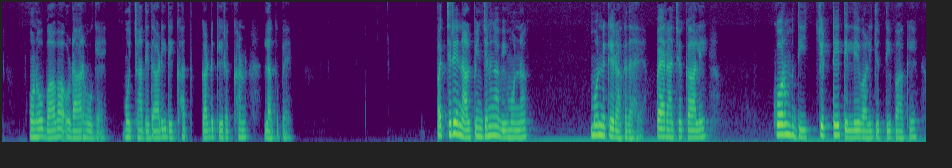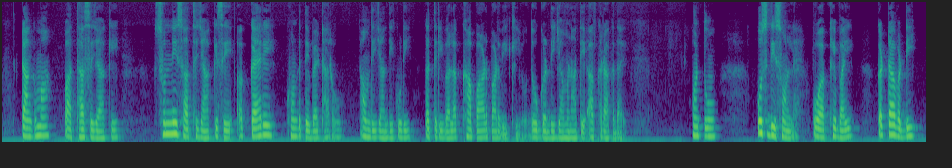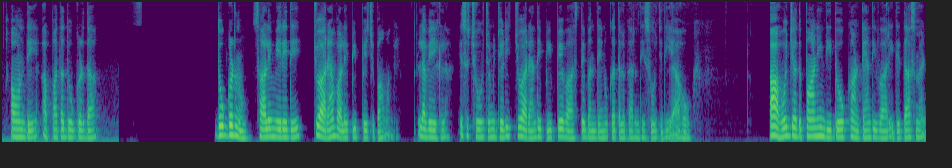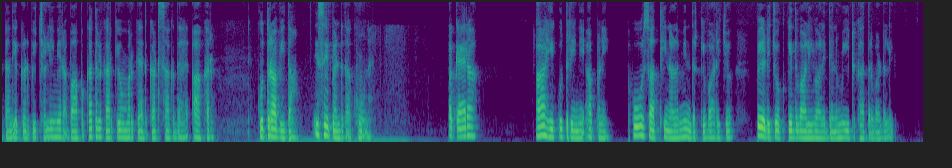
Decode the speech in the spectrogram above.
ਹੁਣ ਉਹ ਵਾਹਵਾ ਉਡਾਰ ਹੋ ਗਿਆ ਮੁੱਛਾਂ ਤੇ ਦਾੜੀ ਦੇ ਖੱਤ ਕੱਢ ਕੇ ਰੱਖਣ ਲੱਗ ਪਏ। ਪਚਰੇ ਨਾਲ ਪਿੰਜਣੀਆਂ ਵੀ ਮੁੰਨ ਮੁੰਨ ਕੇ ਰੱਖਦਾ ਹੈ। ਪੈਰਾਂ 'ਚ ਕਾਲੇ ਕੁਰਮ ਦੀ ਚਿੱਟੇ ਤਿੱਲੇ ਵਾਲੀ ਜੁੱਤੀ ਪਾ ਕੇ ਟੰਗਮਾ ਪਾਥਾ ਸਜਾ ਕੇ, ਸੁੰਨੀ ਸੱਥ ਜਾਂ ਕਿਸੇ ਅਕਹਿਰੇ ਖੁੰਡ ਤੇ ਬੈਠਾ ਰਹੋ। ਆਉਂਦੀ ਜਾਂਦੀ ਕੁੜੀ ਕਤਰੀ ਵਾਲਾ ਅੱਖਾਂ ਪਾੜ ਪਾੜ ਵੇਖੀ ਜਾਓ ਦੋਗੜ ਦੀ ਜਮਣਾ ਤੇ ਅੱਖ ਰੱਖਦਾ ਏ। ਹੁਣ ਤੂੰ ਉਸ ਦੀ ਸੁਣ ਲੈ। ਉਹ ਆਖੇ, ਬਾਈ, ਕੱਟਾ ਵੱਡੀ ਆਉਣ ਦੇ, ਆਪਾਂ ਤਾਂ ਦੋਗੜ ਦਾ ਦੋਗੜ ਨੂੰ ਸਾਲੇ ਮੇਰੇ ਦੇ ਝੁਆਰਿਆਂ ਵਾਲੇ ਪੀਪੇ ਚ ਪਾਵਾਂਗੇ। ਲੈ ਵੇਖ ਲੈ। ਇਸ ਛੋਚ ਨੂੰ ਜਿਹੜੀ ਝੁਆਰਿਆਂ ਦੇ ਪੀਪੇ ਵਾਸਤੇ ਬੰਦੇ ਨੂੰ ਕਤਲ ਕਰਨ ਦੀ ਸੋਚਦੀ ਹੈ ਆਹੋ ਆਹੋ, ਜਦ ਪਾਣੀ ਦੀ 2 ਘੰਟਿਆਂ ਦੀ ਵਾਰੀ ਤੇ 10 ਮਿੰਟਾਂ ਦੀ ਅੱਗੜ ਪਿਛੜ ਲਈ ਮੇਰਾ ਬਾਪ ਕਤਲ ਕਰਕੇ ਉਮਰ ਕੈਦ ਕੱਟ ਸਕਦਾ ਹੈ, ਆਖਰ ਕੁਤਰਾ ਵੀ ਤਾਂ ਇਸੇ ਪਿੰਡ ਦਾ ਖੂਨ ਹੈ। ਅਕੈਰਾ ਆ ਹੀ ਕੁਤਰੇ ਨੇ ਆਪਣੇ ਹੋਰ ਸਾਥੀ ਨਾਲ ਮਹਿੰਦਰ ਕੇ ਵਾੜੇ 'ਚ ਭੇਡ ਚੁੱਕ ਕੇ ਦੀਵਾਲੀ ਵਾਲੇ ਦਿਨ ਮੀਟ ਖਾਤਰ ਵੱਢ ਲਈ।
